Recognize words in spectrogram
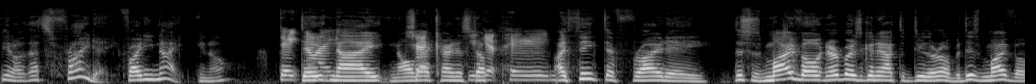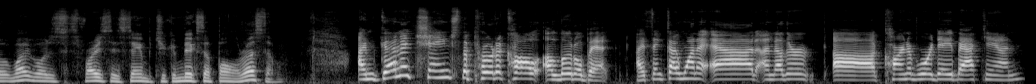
you know, that's Friday, Friday night, you know, Date, date night, night, and all that kind of stuff. You get paid. I think that Friday. This is my vote, and everybody's going to have to do their own. But this is my vote. My vote is Friday's the same, but you can mix up all the rest of them. I'm going to change the protocol a little bit. I think I want to add another uh, carnivore day back in.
